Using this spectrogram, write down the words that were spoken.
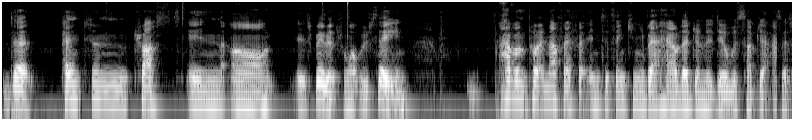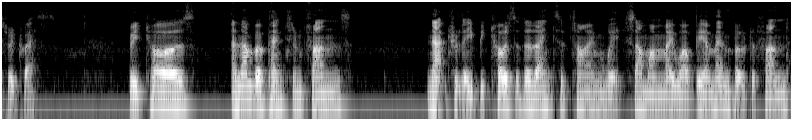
that pension trusts, in our experience from what we've seen, haven't put enough effort into thinking about how they're going to deal with subject access requests. Because a number of pension funds, naturally, because of the length of time which someone may well be a member of the fund,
